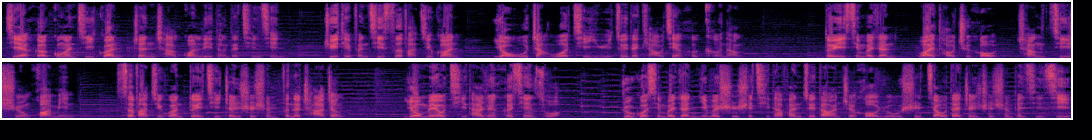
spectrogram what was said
结合公安机关侦查惯例等的情形，具体分析司法机关有无掌握其余罪的条件和可能。对于行为人外逃之后长期使用化名，司法机关对其真实身份的查证又没有其他任何线索。如果行为人因为实施其他犯罪到案之后如实交代真实身份信息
